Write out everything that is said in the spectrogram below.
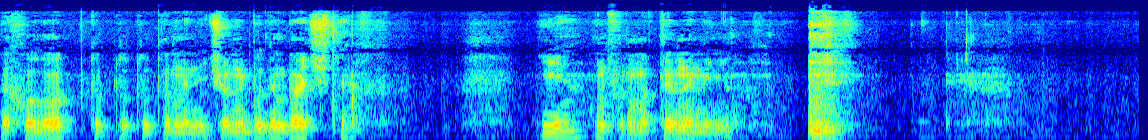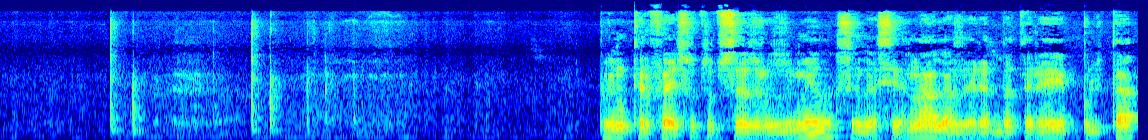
ехолот, тобто тут ми нічого не будемо бачити. І інформативне меню. По інтерфейсу тут все зрозуміло. Сила сигнала, заряд батареї, пульта,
